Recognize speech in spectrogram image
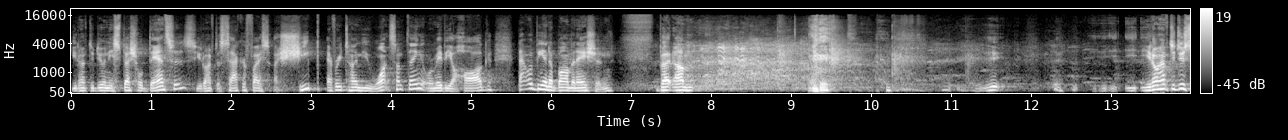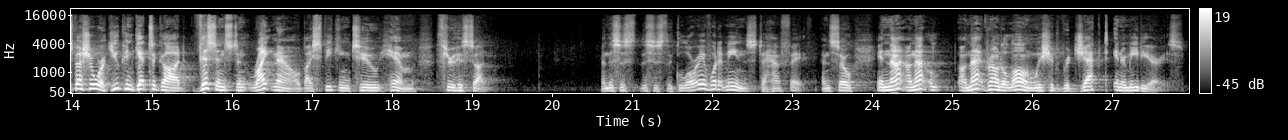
You don't have to do any special dances. You don't have to sacrifice a sheep every time you want something, or maybe a hog. That would be an abomination. But um, you, you don't have to do special work. You can get to God this instant, right now, by speaking to Him through His Son. And this is, this is the glory of what it means to have faith. And so, in that, on, that, on that ground alone, we should reject intermediaries.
